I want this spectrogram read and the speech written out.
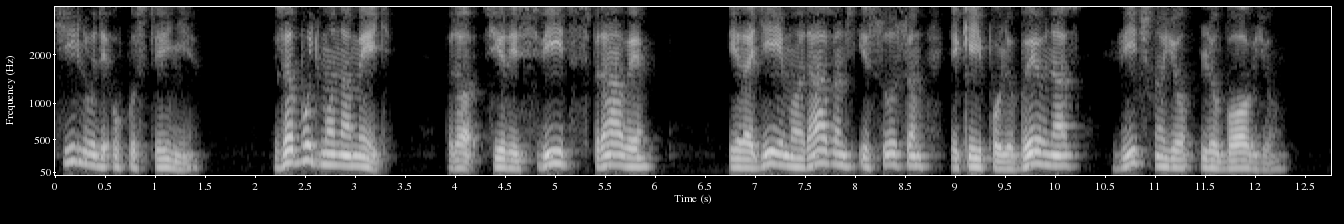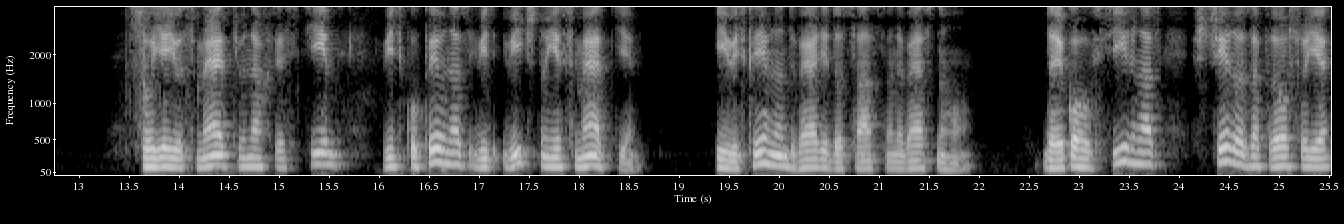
ті люди у пустині. Забудьмо на мить про цілий світ, справи і радіємо разом з Ісусом, який полюбив нас вічною любов'ю. Своєю смертю на Христі відкупив нас від вічної смерті і відкрив нам двері до Царства Небесного, до якого всіх нас щиро запрошує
